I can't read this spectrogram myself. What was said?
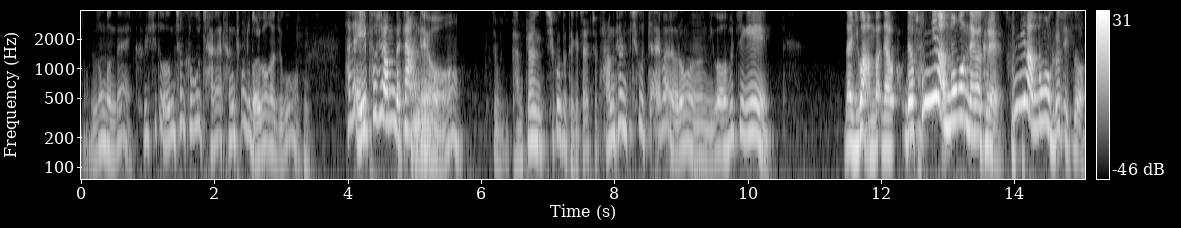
정도. 요 정도인데 글씨도 엄청 크고 장, 장평도 넓어가지고 사실 A4지로 하면 몇 장 안 돼요. 좀 단편 치고도 되게 짧죠. 3편 치고 짧아요, 여러분. 이거 솔직히 나 이거 안 봐. 내가, 내가 손님 안 본 건 내가 그래. 손님 안 본 건 그럴 수 있어.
